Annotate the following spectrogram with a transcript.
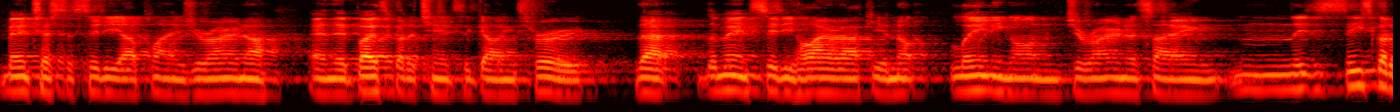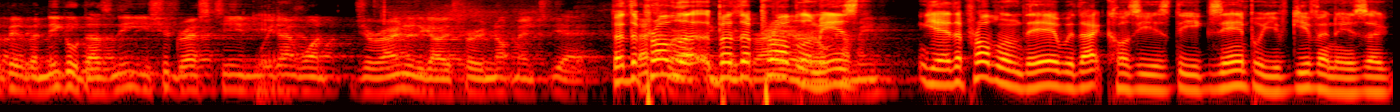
Manchester City are playing Girona and they've both got a chance of going through, that the Man City hierarchy are not leaning on Girona saying, mm, he's, he's got a bit of a niggle, doesn't he? You should rest him. We don't want Girona to go through, not mention, yeah. But the That's where I problem, but the problem is, yeah, the problem there with that, Cozzy, is the example you've given is a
